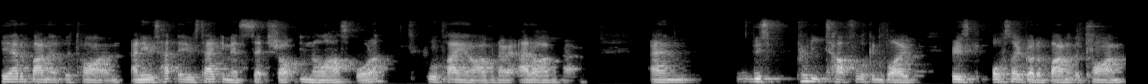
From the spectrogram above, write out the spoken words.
He had a bun at the time, and he was he was taking a set shot in the last quarter. We were playing Ivanhoe at Ivanhoe, and this pretty tough looking bloke who's also got a bun at the time,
